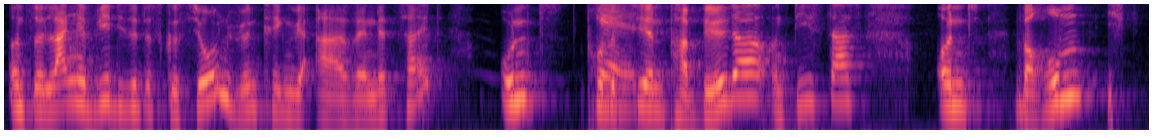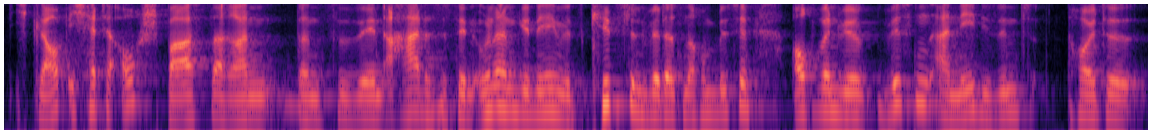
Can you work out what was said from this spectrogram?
und solange wir diese Diskussion führen, kriegen wir A, Sendezeit und produzieren Geld. ein paar Bilder und dies, das. Und warum? Ich, ich glaube, ich hätte auch Spaß daran, dann zu sehen, aha, das ist denen unangenehm, jetzt kitzeln wir das noch ein bisschen, auch wenn wir wissen, ah nee, die sind heute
